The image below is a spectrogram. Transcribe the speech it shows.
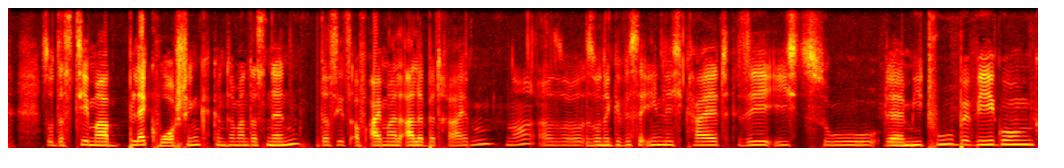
so das Thema Blackwashing, könnte man das nennen, das jetzt auf einmal alle betreiben. Ne? Also so eine gewisse Ähnlichkeit sehe ich zu der MeToo-Bewegung,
